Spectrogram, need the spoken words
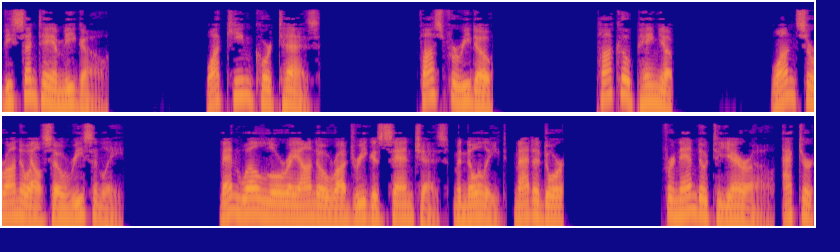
Vicente Amigo Joaquín Cortés Fosforito Paco Peña Juan Serrano also recently Manuel Laureano Rodríguez Sánchez Manolete, Matador Fernando Tejero, actor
